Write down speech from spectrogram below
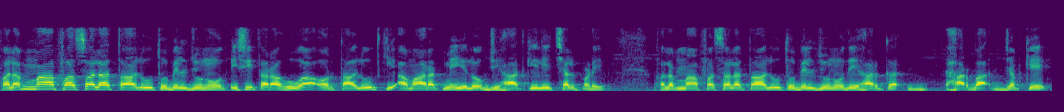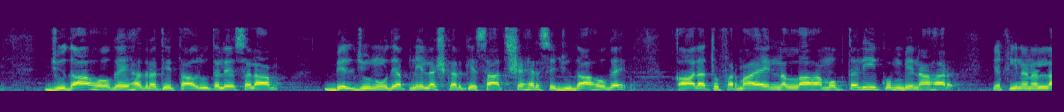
فلما فصل تالوت بل جنود اسی طرح ہوا اور تالوت کی عمارت میں یہ لوگ جہاد کے لیے چل پڑے۔ فلما فصل تالوت بل جنود ہر ہر جبکہ جدا ہو گئے حضرت تالوت علیہ السلام بل جنود اپنے لشکر کے ساتھ شہر سے جدا ہو گئے۔ کالا تو فرمایا، ان اللہ مبتلی کم بنا ہر یقیناً اللہ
